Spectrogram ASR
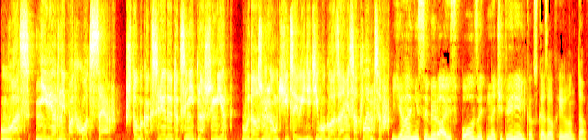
У вас неверный подход, сэр. Чтобы как следует оценить наш мир, вы должны научиться видеть его глазами сатлемцев. «Я не собираюсь ползать на четвереньках», — Сказал Хевиланд Тафф.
